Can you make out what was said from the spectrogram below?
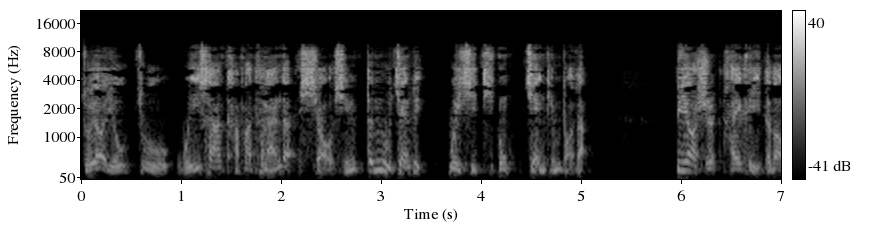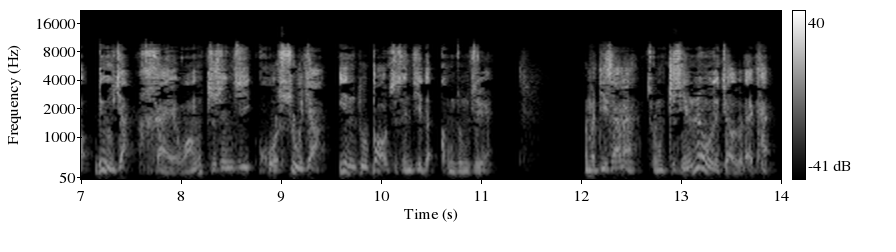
主要由驻维沙卡帕特兰的小型登陆舰队为其提供舰艇保障。必要时还可以得到六架海王直升机或数架印度豹直升机的空中支援。那么第三呢？从执行任务的角度来看，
